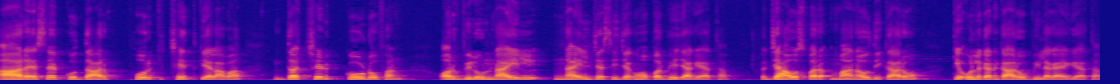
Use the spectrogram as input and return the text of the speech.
आरएसएफ को दारफोर क्षेत्र के अलावा दक्षिण कोर्डोफन और विलू नाइल नाइल जैसी जगहों पर भेजा गया था, जहाँ उस पर मानव अधिकारों के उल्लंघन का आरोप भी लगाया गया था।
